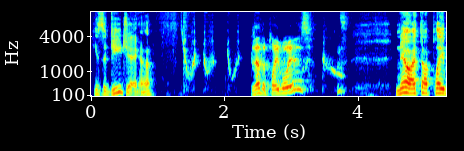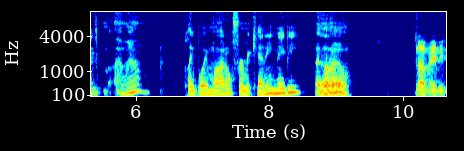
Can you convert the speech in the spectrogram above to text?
He's a DJ, huh? Is that the Playboy is? No, I thought play well, Playboy model for McKennie, maybe. I don't know. No, maybe.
